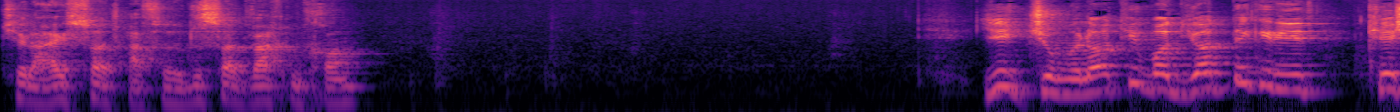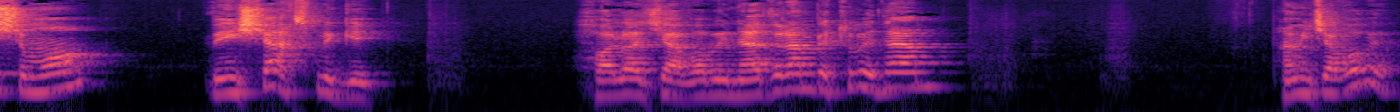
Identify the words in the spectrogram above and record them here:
48 ساعت 72 ساعت وقت می‌خوام. یه جملاتی باید یاد بگیرید که شما به این شخص بگید حالا جوابی ندارم به تو بدم. همین جوابه.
